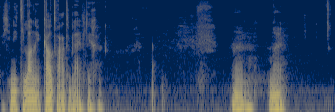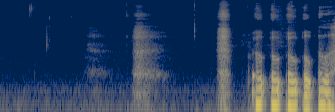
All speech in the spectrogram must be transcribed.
Dat je niet te lang in koud water blijft liggen. Um, nee. Oh, oh, oh, oh, oh.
